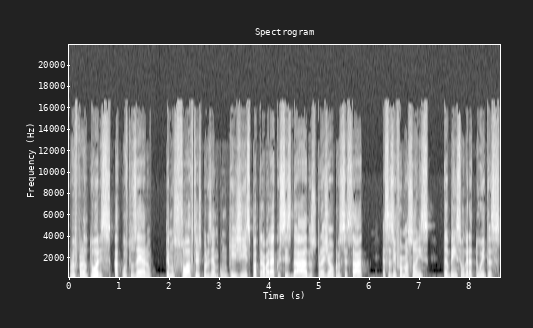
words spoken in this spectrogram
para os produtores, a custo zero. Temos softwares, por exemplo, como QGIS, para trabalhar com esses dados, para geoprocessar essas informações, também são gratuitas.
